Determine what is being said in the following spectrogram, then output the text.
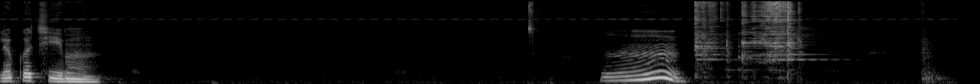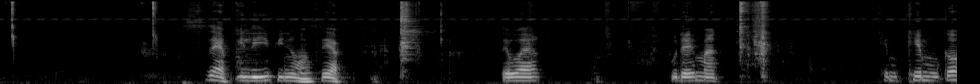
แล้วก็ชิม อืม แซ่บอีลีพี่น้องแซ่บแต่ว่า ผู้ใดมักเค็มๆก็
